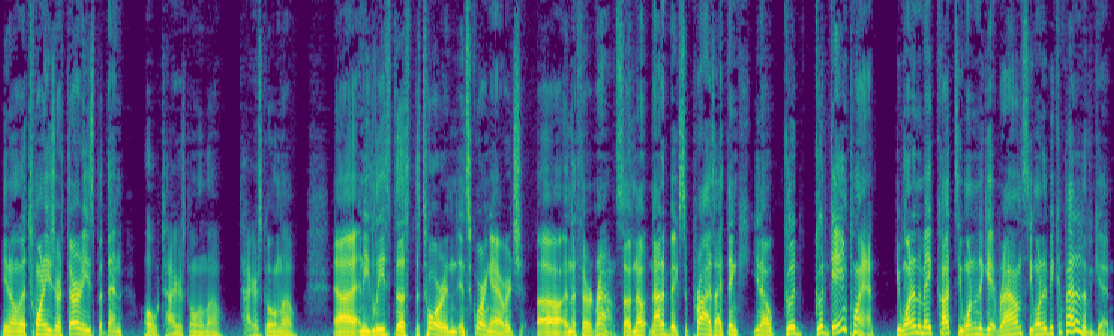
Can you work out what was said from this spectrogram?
you know in the twenties or thirties, but then oh Tiger's going low. Tiger's going low. Uh, and he leads the the tour in, in scoring average uh, in the third round. So no, not a big surprise. I think you know good good game plan. He wanted to make cuts. He wanted to get rounds. He wanted to be competitive again.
